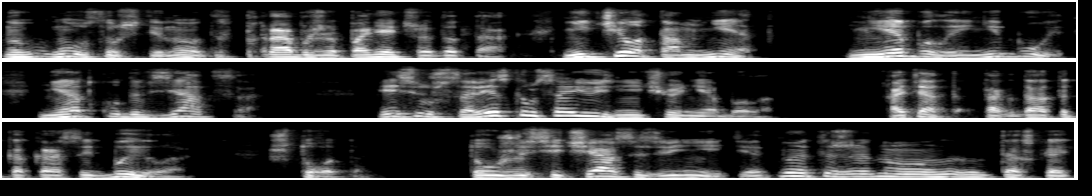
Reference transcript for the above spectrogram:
Ну, ну, слушайте, ну, пора бы уже понять, что это так. Ничего там нет. Не было и не будет. Ниоткуда взяться. Если уж в Советском Союзе ничего не было, хотя тогда-то как раз и было, что-то, то уже сейчас, извините, ну это же, ну, так сказать,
